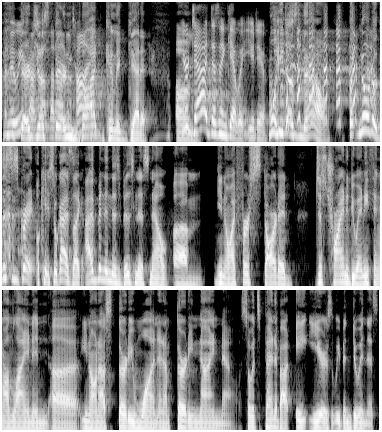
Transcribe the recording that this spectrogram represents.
I mean, they're just, they're the not going to get it. Um, Your dad doesn't get what you do. well, he does now. but no, no, this is great. Okay. So guys, like I've been in this business now. Um, you know, I first started just trying to do anything online in, uh, you know, when I was 31 and I'm 39 now. So it's been about eight years that we've been doing this.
